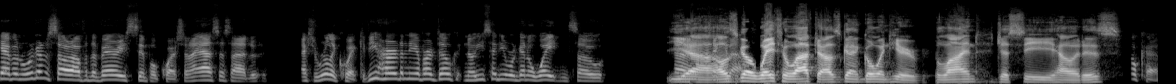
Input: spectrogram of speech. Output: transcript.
Kevin, we're going to start off with a very simple question. I asked this at actually really quick. Have you heard any of our doc? No, you said you were going to wait, and so uh, Yeah, I was gonna wait till after. I was gonna go in here blind, just see how it is. okay.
